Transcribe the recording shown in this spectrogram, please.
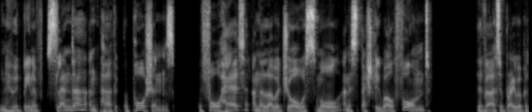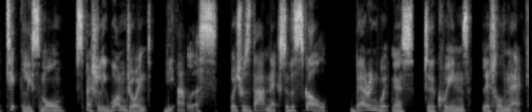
and who had been of slender and perfect proportions. The forehead and the lower jaw were small and especially well formed. The vertebrae were particularly small, especially one joint, the atlas, which was that next to the skull, bearing witness to the Queen's little neck.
